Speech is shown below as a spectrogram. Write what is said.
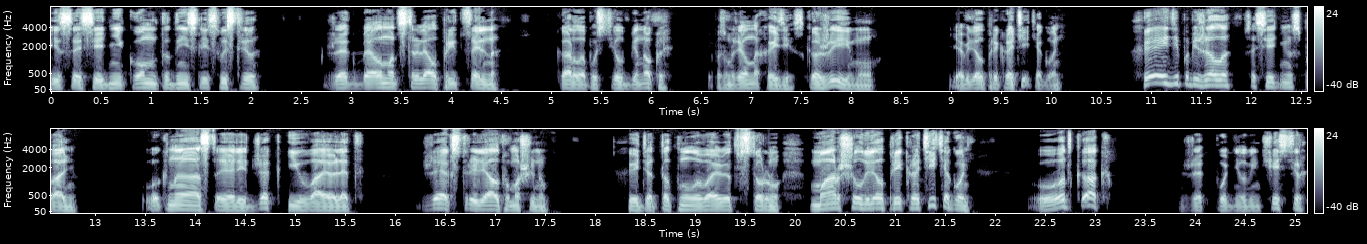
Из соседней комнаты донеслись выстрелы. Джек Белмот стрелял прицельно. Карл опустил бинокль и посмотрел на Хейди. — Скажи ему. Я велел прекратить огонь. Хейди побежала в соседнюю спальню. У окна стояли Джек и Вайолет. Джек стрелял по машинам. Хэдди оттолкнула Вайлет в сторону. Маршал велел прекратить огонь. — Вот как? Джек поднял винчестер,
